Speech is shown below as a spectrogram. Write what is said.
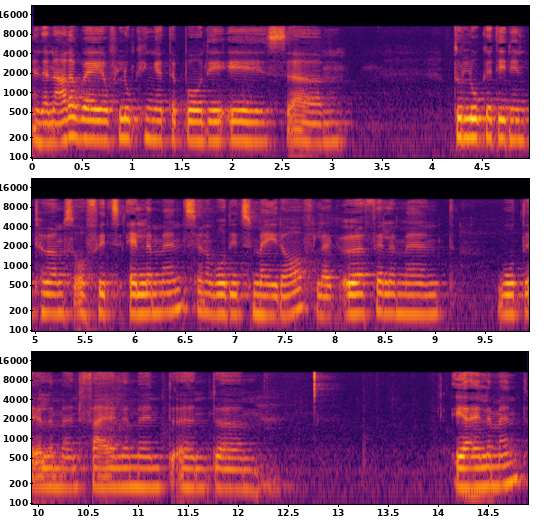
And another way of looking at the body is um, to look at it in terms of its elements and what it's made of, like earth element, water element, fire element, and um, air element.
